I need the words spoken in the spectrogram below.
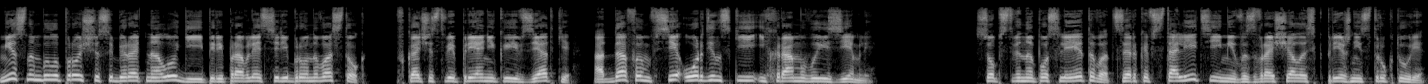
местным было проще собирать налоги и переправлять серебро на восток, в качестве пряника и взятки, отдав им все орденские и храмовые земли. Собственно, после этого церковь столетиями возвращалась к прежней структуре.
